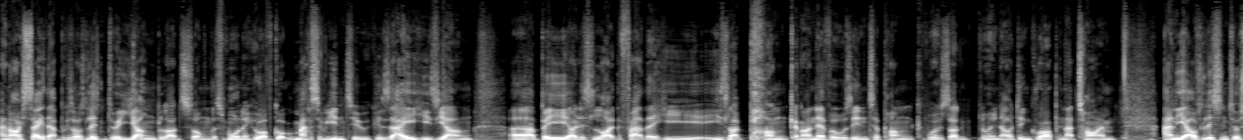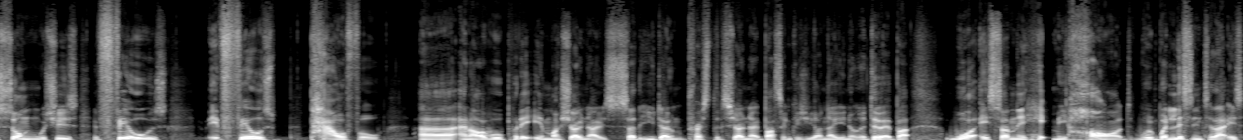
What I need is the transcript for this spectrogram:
And I say that because I was listening to a Yungblud song this morning, who I've got massively into because a he's young, uh, b I just like the fact that he he's like punk, and I never was into punk because I you know I didn't grow up in that time, and yet I was listening to a song which is it feels it feels powerful. Uh, and I will put it in my show notes so that you don't press the show note button because I know you're not going to do it. But what it suddenly hit me hard when, when, listening to that is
